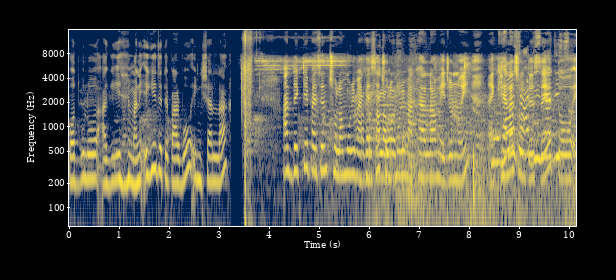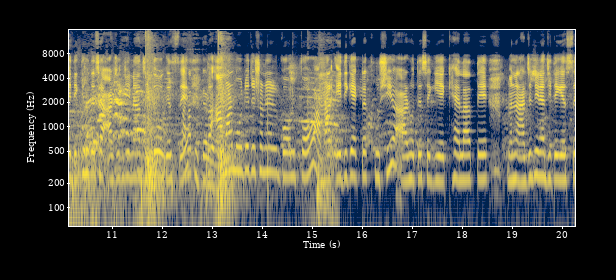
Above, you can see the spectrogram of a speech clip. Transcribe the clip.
পথগুলো আগিয়ে মানে এগিয়ে যেতে পারব, ইনশাল্লাহ। আর দেখতে পাইছেন ছোলা মুড়ি মাখাইছি। ছোলা মুড়ি মাখালাম এই জন্যই খেলা চলতেছে তো এদিক দিয়ে হতেছে আর্জেন্টিনা জিতেও গেছে। তো আমার মোটিভেশনের গল্প আমার এদিকে একটা খুশি আর হতেছে গিয়ে খেলাতে মানে আর্জেন্টিনা জিতে গেছে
